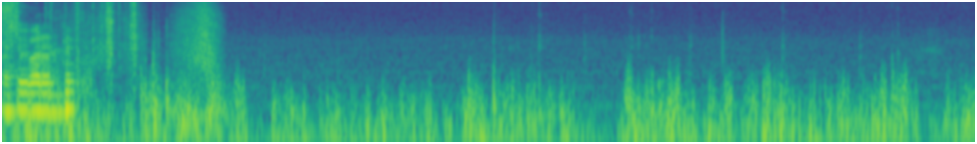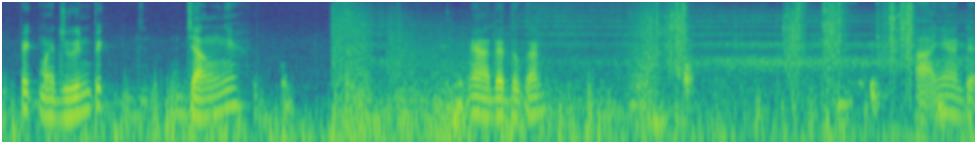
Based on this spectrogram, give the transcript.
Masih baru Pik majuin pik jangnya. Ini ada tuh kan. A-nya ada.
